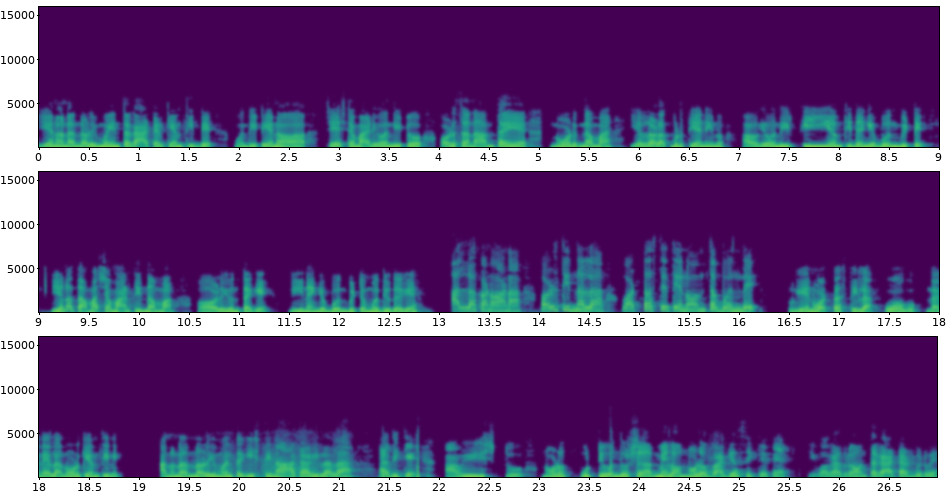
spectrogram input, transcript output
ಏನೋ ನನ್ನ ಅಳಿಮೈ ಅಂತಾಗ ಆಟಾಡ್ಕೊಂತಿದ್ದೆ. ಒಂದಿಟ್ಟು ಏನೋ ಚೇಷ್ಟೆ ಮಾಡಿ ಒಂದಿಟ್ಟು ಅಳ್ಸೋಣ ಅಂತ ನೋಡಿದ್ನಮ್ಮ. ಎಲ್ಲಿ ಅಳಕ್ ಬಿಡ್ತೀಯ ನೀನು? ಅವಾಗೆ ಒಂದಿಟ್ಟು ಕೀ ಅಂತಿದ್ದಂಗೆ ಬಂದ್ಬಿಟ್ಟೆ. ಏನೋ ತಮಾಷೆ ಮಾಡ್ತಿದ್ನಮ್ಮ ಅಳಿಯುಂತಗೆ. ನೀನು ಹಂಗೆ ಬಂದ್ಬಿಟ್ಟೆ ಮದ್ಯದಾಗೆ? ಅಲ್ಲ ಕಣೋ ಅಣ್ಣ ಅಳ್ತಿದ್ನಲ್ಲ ಒಟ್ಟಸ್ತೇತೇನೋ ಅಂತ ಬಂದೆ. ಏನು ಒಟ್ಟಿಸ್ತಿಲ್ಲ. ಹೋಗು ನಾನೆಲ್ಲ ನೋಡ್ಕೊಂತೀನಿ. ನಾನು ನನ್ನ ಅಳಿಮಂತಾಗ ಇಷ್ಟು ದಿನ ಆಟ ಆಡಿಲ್ಲಲ್ಲ ಅದಕ್ಕೆ ಇಷ್ಟು ನೋಡು ಹುಟ್ಟಿ ಒಂದು ವರ್ಷ ಆದಮೇಲೆ ಅವ್ನು ನೋಡೋ ಭಾಗ್ಯ ಸಿಕ್ಕೈತೆ. ಇವಾಗಾದರೂ ಅವನ್ತಾಗ ಆಟ ಆಡಿಬಿಡುವೆ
